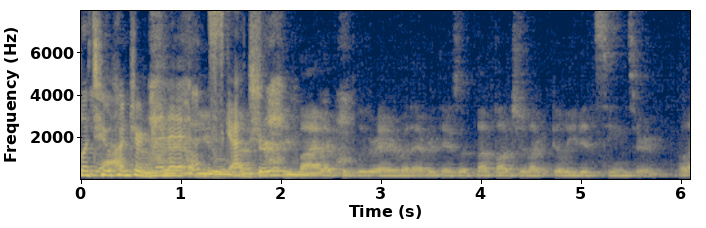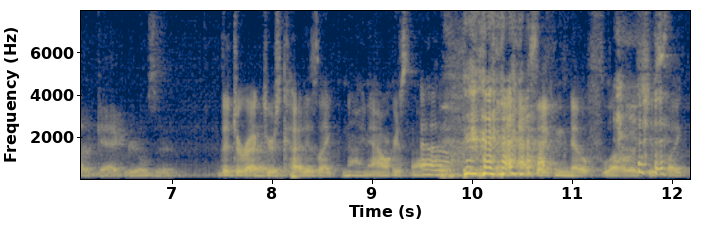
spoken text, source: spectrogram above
The Yeah. 200 I'm minute if you, I'm sure if you buy like the Blu-ray or whatever, there's a, a bunch of like deleted scenes or, or like gag reels or. The director's cut is like nine hours long. Oh. and it has like no flow. It's just like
